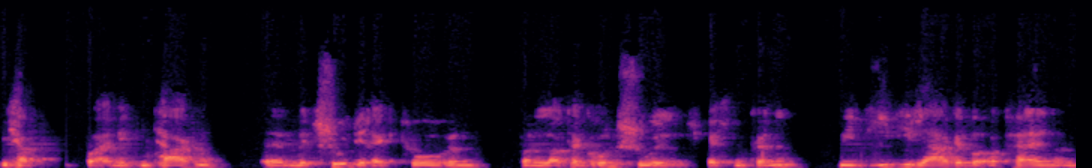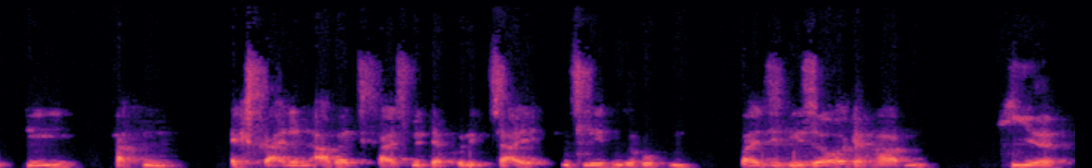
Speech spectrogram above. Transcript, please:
Ich habe vor einigen Tagen äh, mit Schuldirektoren von lauter Grundschulen sprechen können, wie die die Lage beurteilen. Und die hatten extra einen Arbeitskreis mit der Polizei ins Leben gerufen, weil sie die Sorge haben, hier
